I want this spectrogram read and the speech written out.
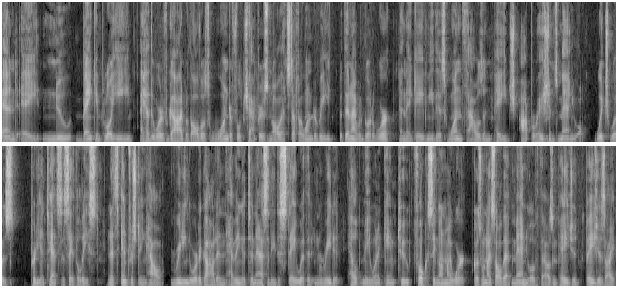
and a new bank employee. I had the Word of God with all those wonderful chapters and all that stuff I wanted to read. But then I would go to work and they gave me this 1,000 page operations manual, which was pretty intense to say the least. And it's interesting how reading the Word of God and having the tenacity to stay with it and read it helped me when it came to focusing on my work. Because when I saw that manual of a thousand pages, pages, I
